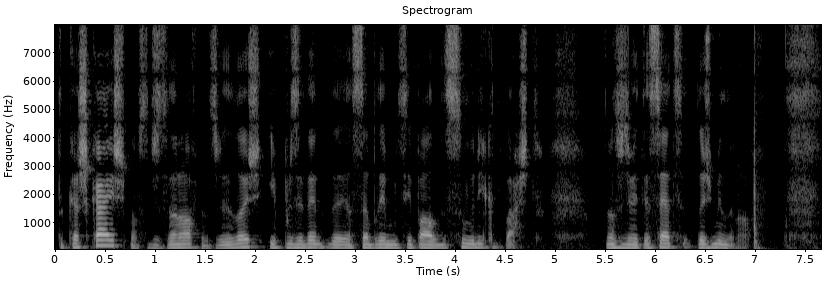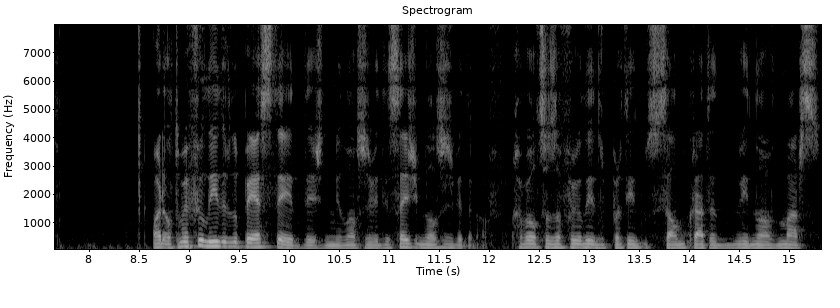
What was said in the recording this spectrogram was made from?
de Cascais, 1919-1922, e presidente da Assembleia Municipal de Celurico de Basto, 1997-2009. Ora, ele também foi líder do PSD desde 1996 e 1999. Rebelo de foi o líder do Partido Social Democrata de 29 de março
